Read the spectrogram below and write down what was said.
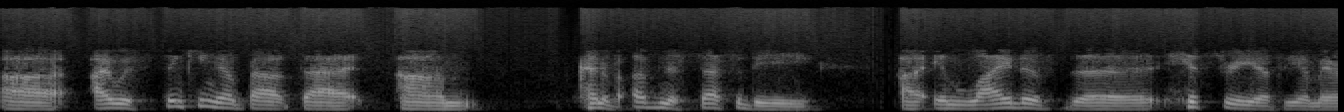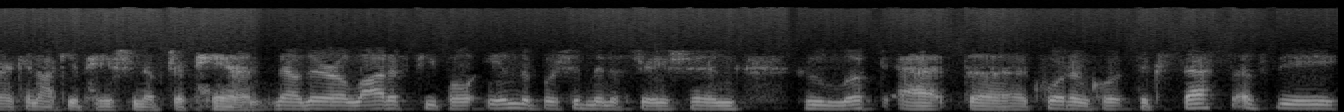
uh, I was thinking about that um, kind of of necessity uh, in light of the history of the American occupation of Japan. Now, there are a lot of people in the Bush administration who looked at the quote unquote success of the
